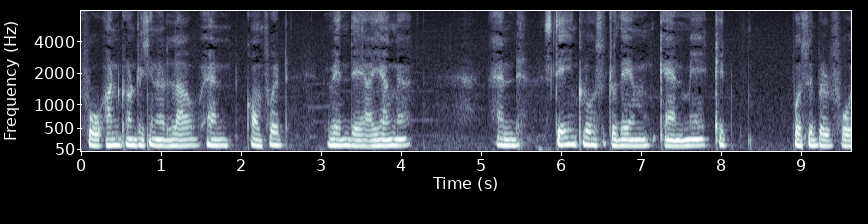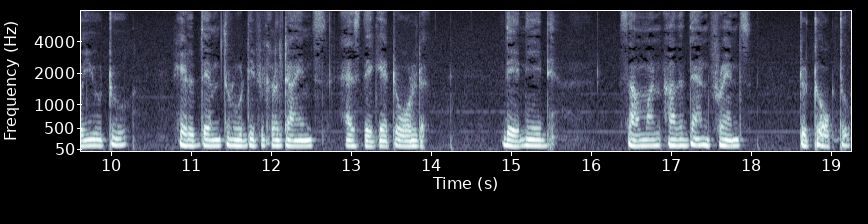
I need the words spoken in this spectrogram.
for unconditional love and comfort when they are younger, and staying close to them can make it possible for you to help them through difficult times as they get older. They need someone other than friends to talk to.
